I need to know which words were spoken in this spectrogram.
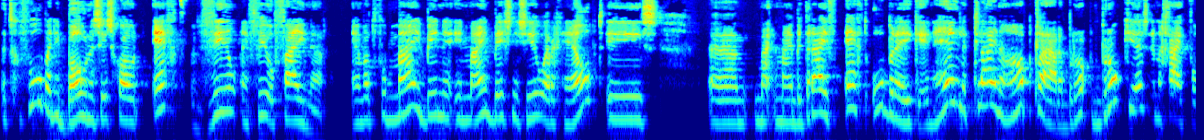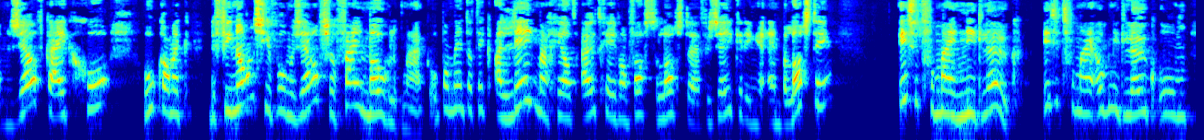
Het gevoel bij die bonus is gewoon echt veel en veel fijner. En wat voor mij binnen in mijn business heel erg helpt, is Ehm, mijn bedrijf echt opbreken in hele kleine hapklare brokjes. En dan ga ik voor mezelf kijken, goh, hoe kan ik de financiën voor mezelf zo fijn mogelijk maken? Op het moment dat ik alleen maar geld uitgeef aan vaste lasten, verzekeringen en belasting, is het voor mij niet leuk. Is het voor mij ook niet leuk om,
